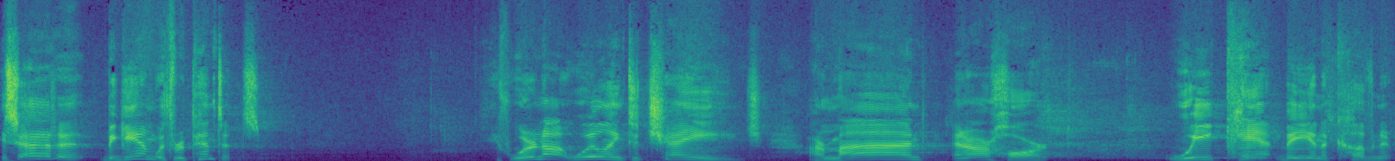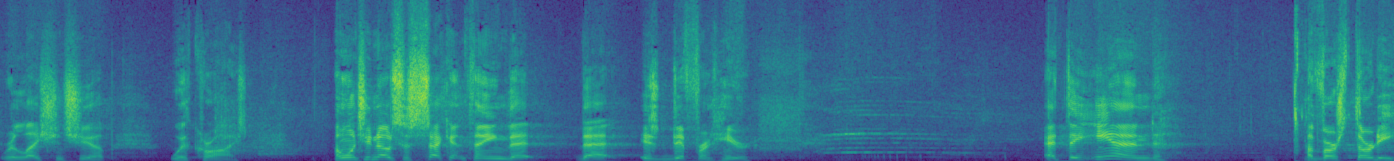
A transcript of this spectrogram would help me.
it's got to begin with repentance. If we're not willing to change our mind and our heart, we can't be in a covenant relationship with Christ. I want you to notice the second thing that, that is different here. At the end of verse 30,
